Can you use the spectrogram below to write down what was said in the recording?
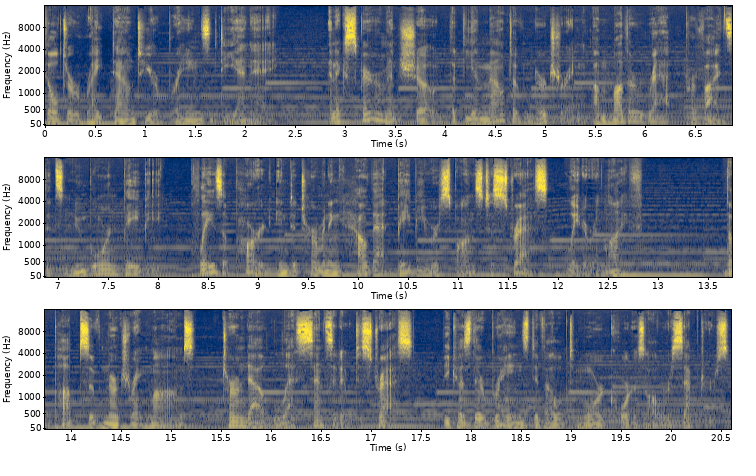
filter right down to your brain's DNA. An experiment showed that the amount of nurturing a mother rat provides its newborn baby plays a part in determining how that baby responds to stress later in life. The pups of nurturing moms turned out less sensitive to stress because their brains developed more cortisol receptors,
